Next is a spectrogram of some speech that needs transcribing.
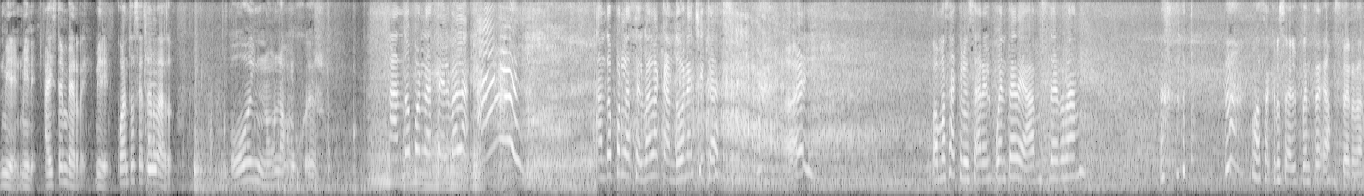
miren, miren, ahí está en verde. Miren, ¿cuánto se ha tardado? Ay, no, la mujer. Ando por la selva la... ¡Ah! Por la selva la candona, chicas. Vamos a cruzar el puente de Ámsterdam. Vamos a cruzar el puente de Ámsterdam.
